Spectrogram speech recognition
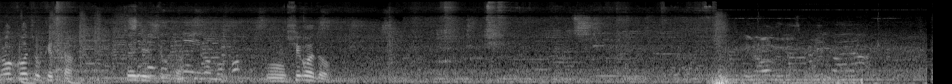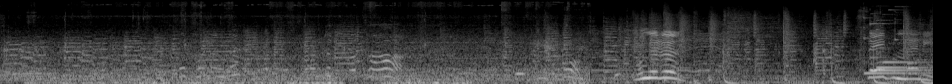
어, 그거 좋겠다. 샌드위치보다. 그냥 이거 먹어? 응, 식어도. 오늘은 세이브 메리.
